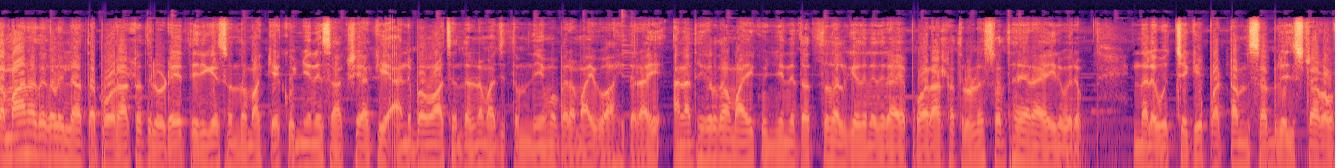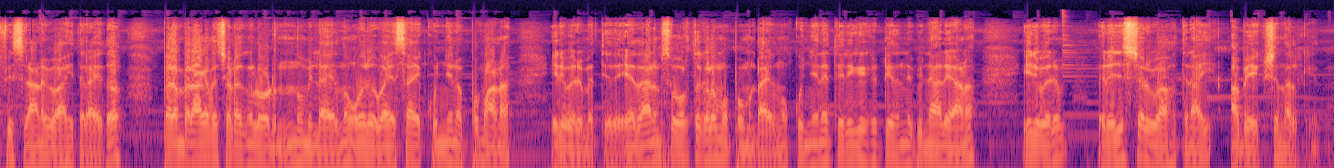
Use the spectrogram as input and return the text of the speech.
സമാനതകളില്ലാത്ത പോരാട്ടത്തിലൂടെ തിരികെ സ്വന്തമാക്കിയ കുഞ്ഞിനെ സാക്ഷിയാക്കി അനുപമ ചന്ദ്രനും അജിത്തും നിയമപരമായി വിവാഹിതരായി. അനധികൃതമായി കുഞ്ഞിന് ദത്ത് നൽകിയതിനെതിരായ പോരാട്ടത്തിലൂടെ ശ്രദ്ധേയരായ ഇരുവരും ഇന്നലെ ഉച്ചയ്ക്ക് പട്ടം സബ് രജിസ്ട്രാർ ഓഫീസിലാണ് വിവാഹിതരായത്. പരമ്പരാഗത ചടങ്ങുകളോടൊന്നുമില്ലായിരുന്നു ഒരു വയസ്സായ കുഞ്ഞിനൊപ്പമാണ് ഇരുവരും എത്തിയത്. ഏതാനും സുഹൃത്തുക്കളും ഒപ്പമുണ്ടായിരുന്നു. കുഞ്ഞിനെ തിരികെ കിട്ടിയതിന് പിന്നാലെയാണ് ഇരുവരും രജിസ്റ്റർ വിവാഹത്തിനായി അപേക്ഷ നൽകിയത്.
